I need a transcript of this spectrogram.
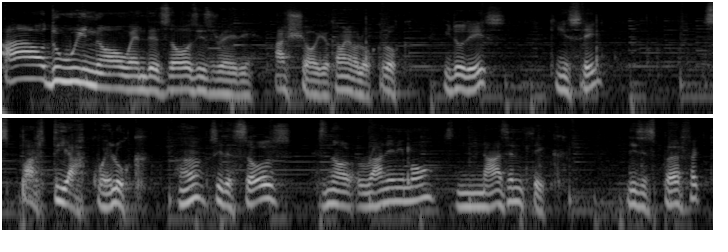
How do we know when the sauce is ready? I'll show you. Come and have a look. Look, you do this. Can you see? Spartiacque, look. Huh? See the sauce? It's not runny anymore, it's nice and thick. This is perfect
